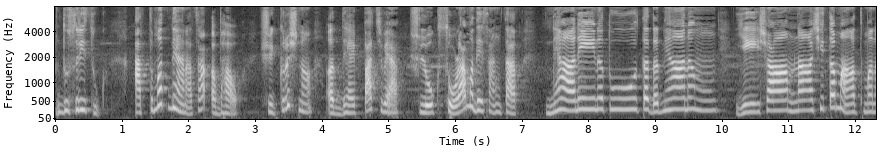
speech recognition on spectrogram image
दुसरी चूक. आत्मज्ञानाचा अभाव. श्रीकृष्ण अध्याय पाचव्या श्लोक सोळामध्ये सांगतात ज्ञानेन तू तदज्ञानम येषां नाशितमात्मन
